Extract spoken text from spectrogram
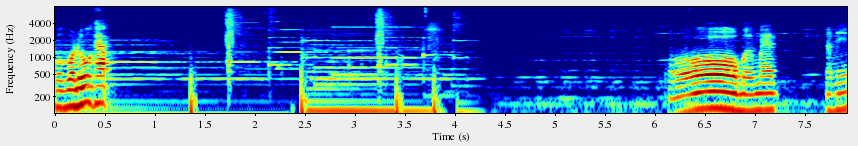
มาบรุครับโอ้เมืองแมนอันนี้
